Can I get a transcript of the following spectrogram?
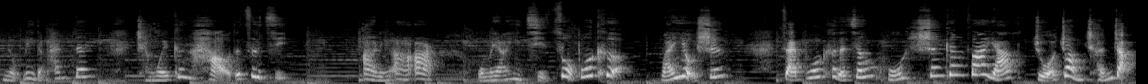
努力的攀登，成为更好的自己。二零二二，我们要一起做播客，玩有声，在播客的江湖生根发芽，茁壮成长，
